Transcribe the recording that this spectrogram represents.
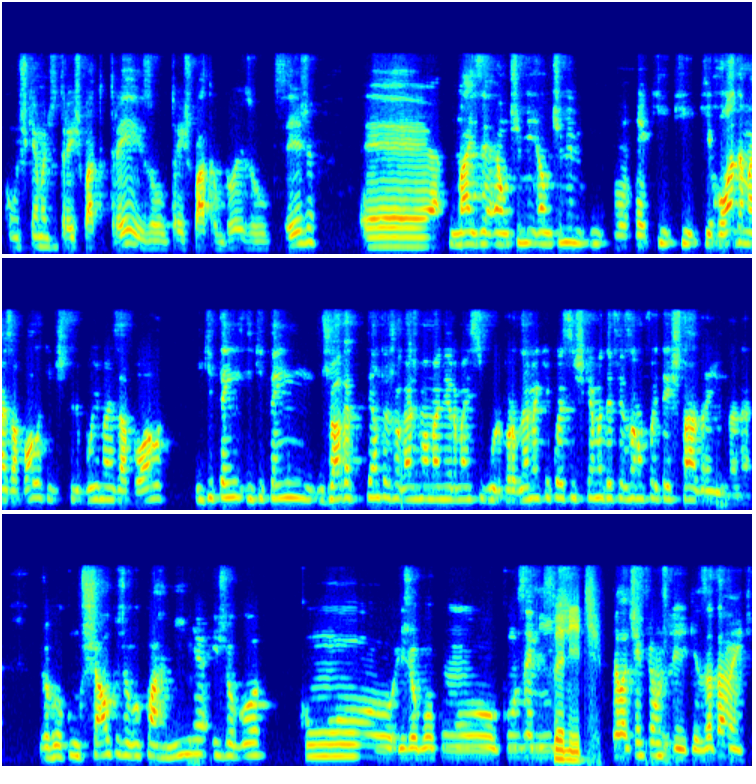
com o esquema de 3-4-3 ou 3-4-2 ou o que seja. É, mas é, é, um time, é um time é, é, que, que, que, roda mais a bola, que distribui mais a bola e que tem e que tem joga tenta jogar de uma maneira mais segura. O problema é que com esse esquema a defesa não foi testada ainda, né? Jogou com o Schalke, jogou com a Arminia e jogou com o, e jogou com o, com o Zenit, Zenit, pela Champions League, exatamente.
